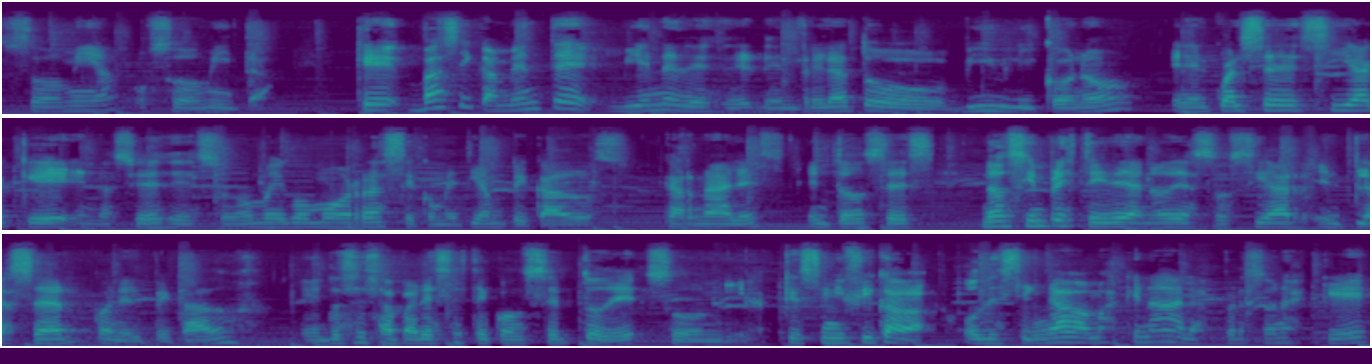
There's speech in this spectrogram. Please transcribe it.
sodomía o sodomita, que básicamente viene desde el relato bíblico, ¿no? En el cual se decía que en las ciudades de Sodoma y Gomorra se cometían pecados carnales. Entonces, no siempre esta idea, ¿no? De asociar el placer con el pecado. Entonces aparece este concepto de sodomía, que significaba o designaba más que nada a las personas que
